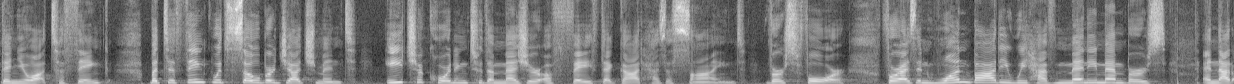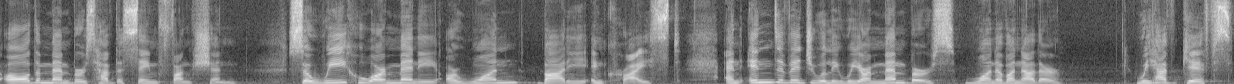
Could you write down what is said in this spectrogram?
than you ought to think, but to think with sober judgment each according to the measure of faith that God has assigned. Verse 4 For as in one body we have many members, and not all the members have the same function. So we who are many are one body in Christ, and individually we are members one of another. We have gifts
